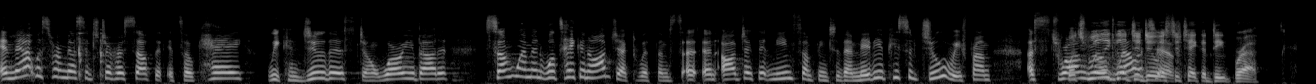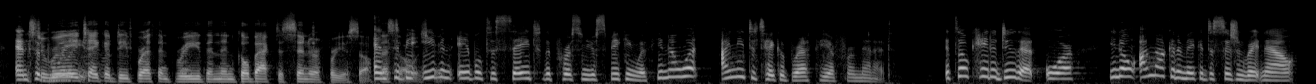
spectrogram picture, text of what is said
And that was her message to herself that it's okay, we can do this, don't worry about it. Some women will take an object with them, an object that means something to them, maybe a piece of jewelry from a strong What's really good relative. to do is to take a deep breath. And to, to really take a deep breath and breathe and then go back to center for yourself. And That's to be always good. even able to say to the person you're speaking with, you know what, I need to take a breath here for a minute. It's okay to do that. Or, you know, I'm not going to make a decision right now.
